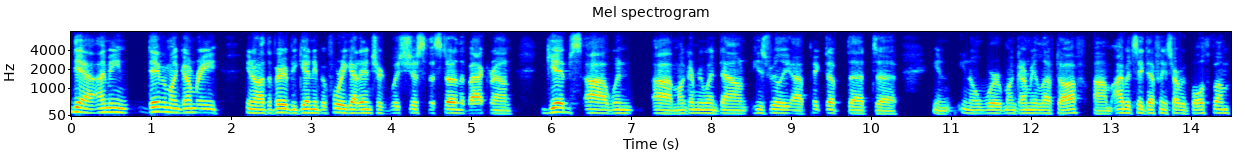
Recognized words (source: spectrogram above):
Yeah, I mean, David Montgomery, you know, at the very beginning before he got injured was just the stud in the background. Gibbs, uh, when uh, Montgomery went down, he's really uh, picked up that, you know, you know, where Montgomery left off. Um, I would say definitely start with both of them.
